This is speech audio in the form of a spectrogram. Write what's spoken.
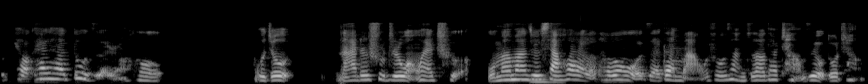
我挑开它肚子，然后我就拿着树枝往外扯，我妈妈就吓嗯。坏了，她问我在干嘛，我说我想知道它肠子有多长，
